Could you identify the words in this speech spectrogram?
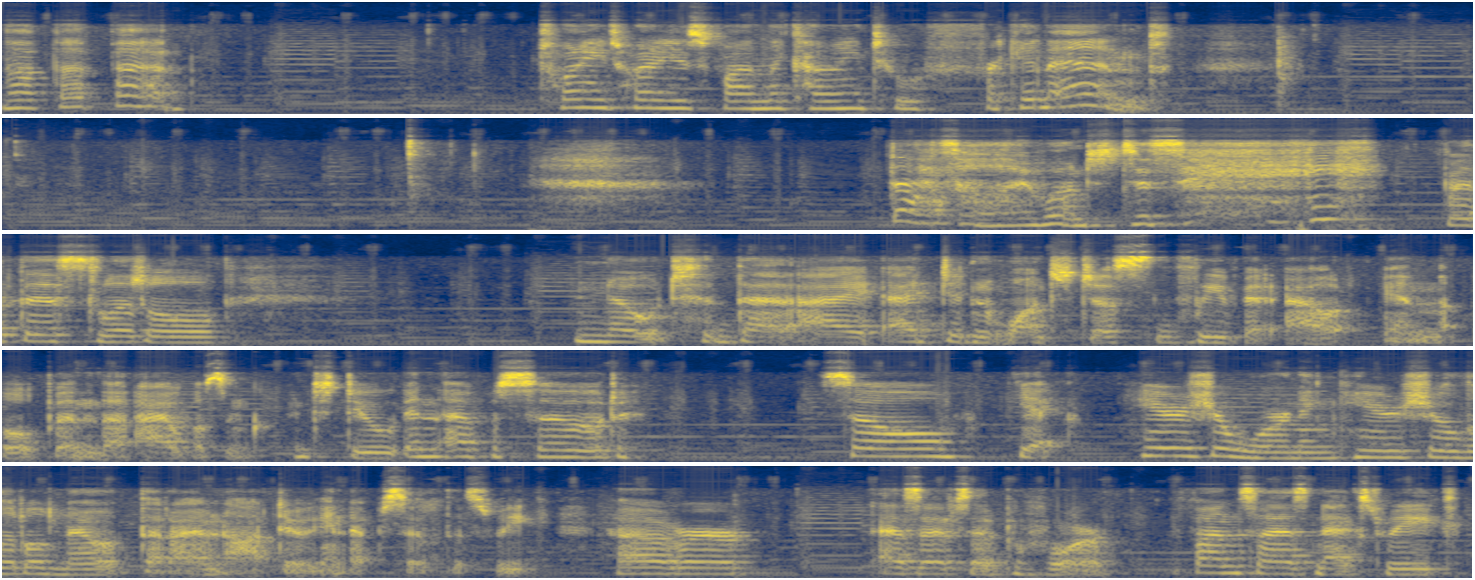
not that bad. 2020 is finally coming to a freaking end. That's all I wanted to say for this little note that I, I didn't want to just leave it out in the open that I wasn't going to do an episode. So, yeah, here's your warning. Here's your little note that I'm not doing an episode this week. However, as I've said before, fun size next week,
